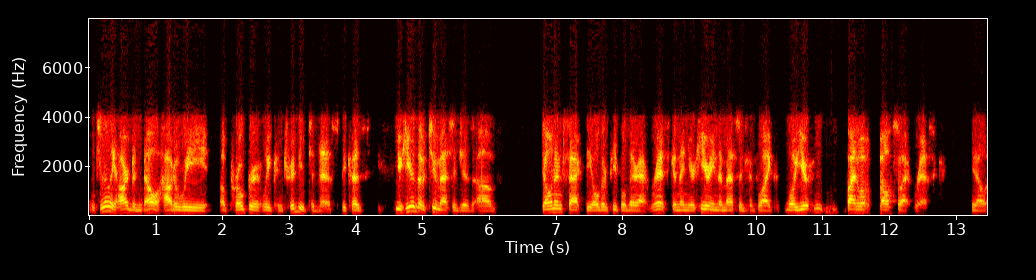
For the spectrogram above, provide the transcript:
it's really hard to know how do we appropriately contribute to this because you hear the two messages of don't infect the older people they're at risk. And then you're hearing the message of like well you're by the way also at risk. You know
